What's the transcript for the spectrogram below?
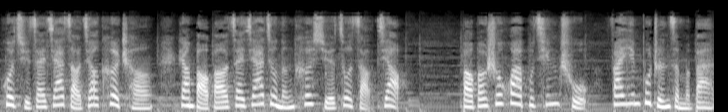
获取在家早教课程，让宝宝在家就能科学做早教。宝宝说话不清楚，发音不准怎么办？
